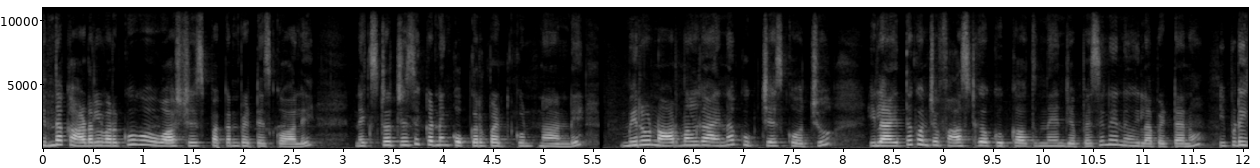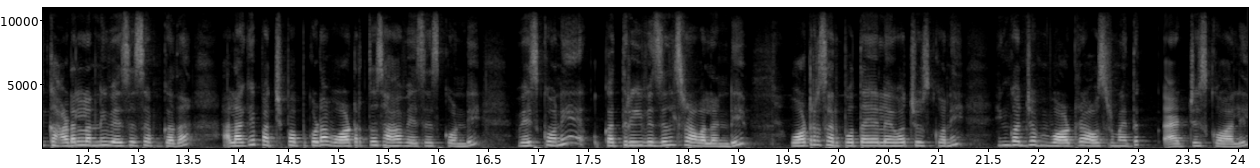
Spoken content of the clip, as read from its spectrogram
కింద కాడల వరకు వాష్ చేసి పక్కన పెట్టేసుకోవాలి. నెక్స్ట్ వచ్చేసి ఇక్కడ నేను కుక్కర్ పెట్టుకుంటున్నాను అండి. మీరు నార్మల్గా అయినా కుక్ చేసుకోవచ్చు. ఇలా అయితే కొంచెం ఫాస్ట్గా కుక్ అవుతుంది అని చెప్పేసి నేను ఇలా పెట్టాను. ఇప్పుడు ఈ కాడలన్నీ వేసేసాం కదా అలాగే పచ్చిపప్పు కూడా వాటర్తో సహా వేసేసుకోండి. వేసుకొని ఒక త్రీ విజిల్స్ రావాలండి. వాటర్ సరిపోతాయో లేవో చూసుకొని ఇంకొంచెం వాటర్ అవసరమైతే యాడ్ చేసుకోవాలి.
